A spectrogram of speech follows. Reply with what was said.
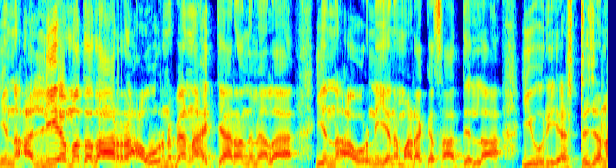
ಇನ್ನು ಅಲ್ಲಿಯ ಮತದಾರರ ಅವ್ರನ್ನ ಬೆನ್ನ ಹತ್ಯಾರ ಅಂದಮೇಲೆ ಇನ್ನು ಅವ್ರನ್ನ ಏನು ಮಾಡೋಕ್ಕೆ ಸಾಧ್ಯ ಇಲ್ಲ. ಇವರು ಎಷ್ಟು ಜನ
